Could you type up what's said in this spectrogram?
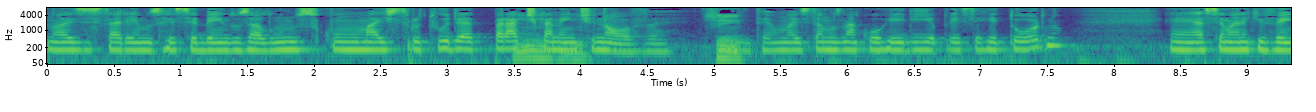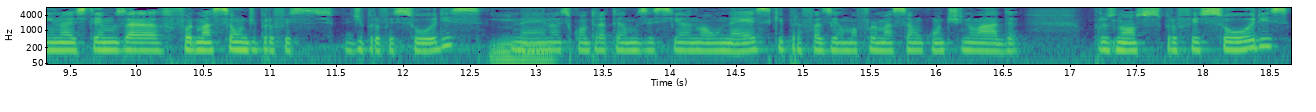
nós estaremos recebendo os alunos com uma estrutura praticamente hum. nova. Sim. Então, nós estamos na correria para esse retorno. É, a semana que vem nós temos a formação de, profe de professores. Uhum. Né? Nós contratamos esse ano a Unesc para fazer uma formação continuada para os nossos professores.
